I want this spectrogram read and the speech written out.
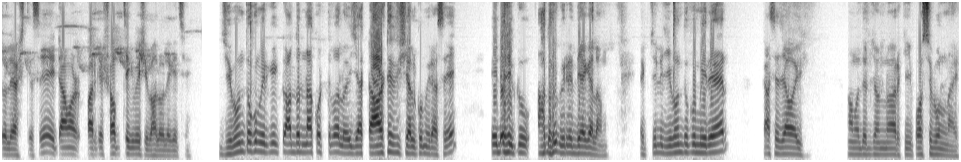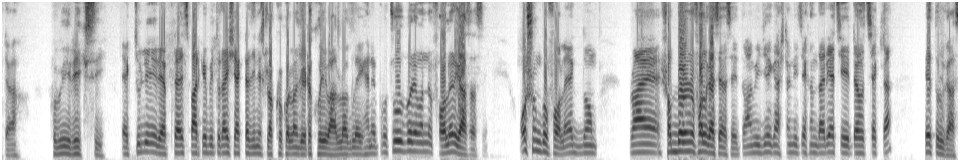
চলে আসতেছে। এটা আমার পার্কে সব থেকে বেশি ভালো লেগেছে। জীবন্ত কুমিরকে একটু আদর না করতে পারল এই যে একটা আর্টিফিশিয়াল কুমির আছে এটা একটু আদর করে দিয়ে গেলাম। অ্যাকচুয়ালি জীবন্ত কুমিরের কাছে যাওয়াই আমাদের জন্য আর কি পসিবল না এটা। খুবই রিক্সি অ্যাকচুয়ালি রেপটাইলস পার্কের ভিতরে এসে একটা জিনিস লক্ষ্য করলাম যেটা খুবই ভালো লাগল। এখানে প্রচুর পরিমাণে ফলের গাছ আছে। অসংখ্য ফল, একদম প্রায় সব ধরনের ফল গাছে আছে। তো আমি যে গাছটা নিচে এখন দাঁড়িয়ে আছি, এটা হচ্ছে একটা তেঁতুল গাছ।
